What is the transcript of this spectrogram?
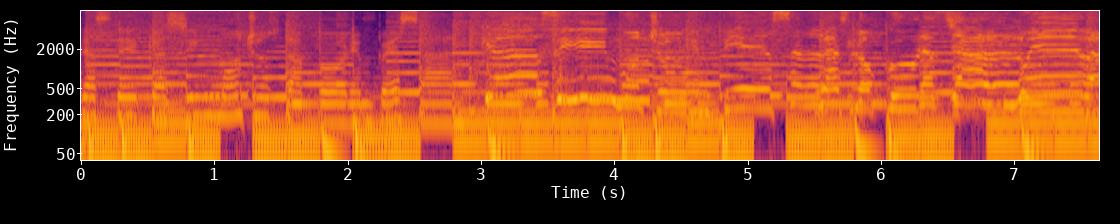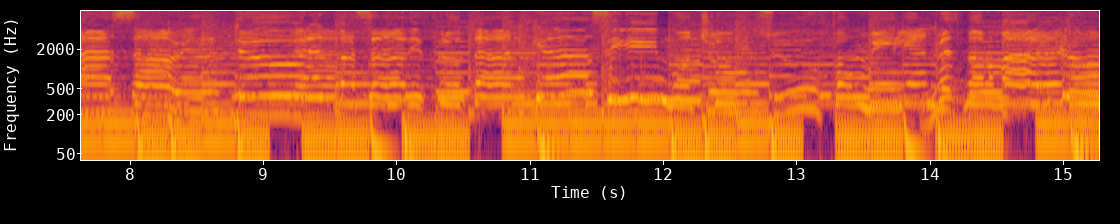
casi mucho está por empezar. Casi mucho empiezan las locuras ya nuevas aventuras vas a disfrutar. Casi mucho su familia no es normal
